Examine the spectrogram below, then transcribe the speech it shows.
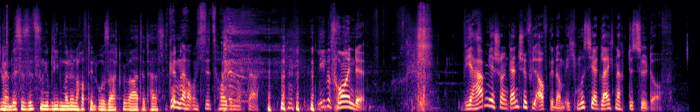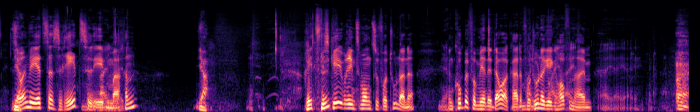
Und dann bist du sitzen geblieben, weil du noch auf den O-Saft gewartet hast. Genau, ich sitze heute noch da. Liebe Freunde, wir haben ja schon ganz schön viel aufgenommen. Ich muss ja gleich nach Düsseldorf. Ja. Sollen wir jetzt das Rätsel Ja, eben machen? Ja. Rätsel? Ich gehe übrigens morgen zu Fortuna, ne? Ja. Ein Kumpel von mir hat eine Dauerkarte. Fortuna Mein gegen Beileid. Hoffenheim. Ei, ei, ei.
